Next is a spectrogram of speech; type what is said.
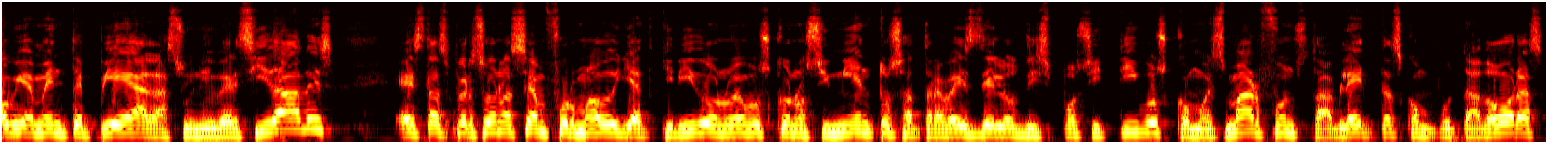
Obviamente pie a las universidades. Estas personas se han formado y adquirido nuevos conocimientos a través de los dispositivos como smartphones, tabletas, computadoras.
